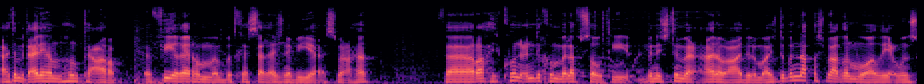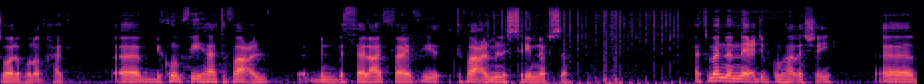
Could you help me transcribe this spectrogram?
أعتمد عليهم هم كعرب. في غيرهم بودكاستات أجنبية أسمعها. فراح يكون عندكم ملف صوتي بنجتمع أنا وعادل وماجد وبنناقش بعض المواضيع ونسولف ونضحك. آه، بيكون فيها تفاعل بنبثها live ففي تفاعل من ال stream نفسه. أتمنى إنه يعجبكم هذا الشيء. أه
